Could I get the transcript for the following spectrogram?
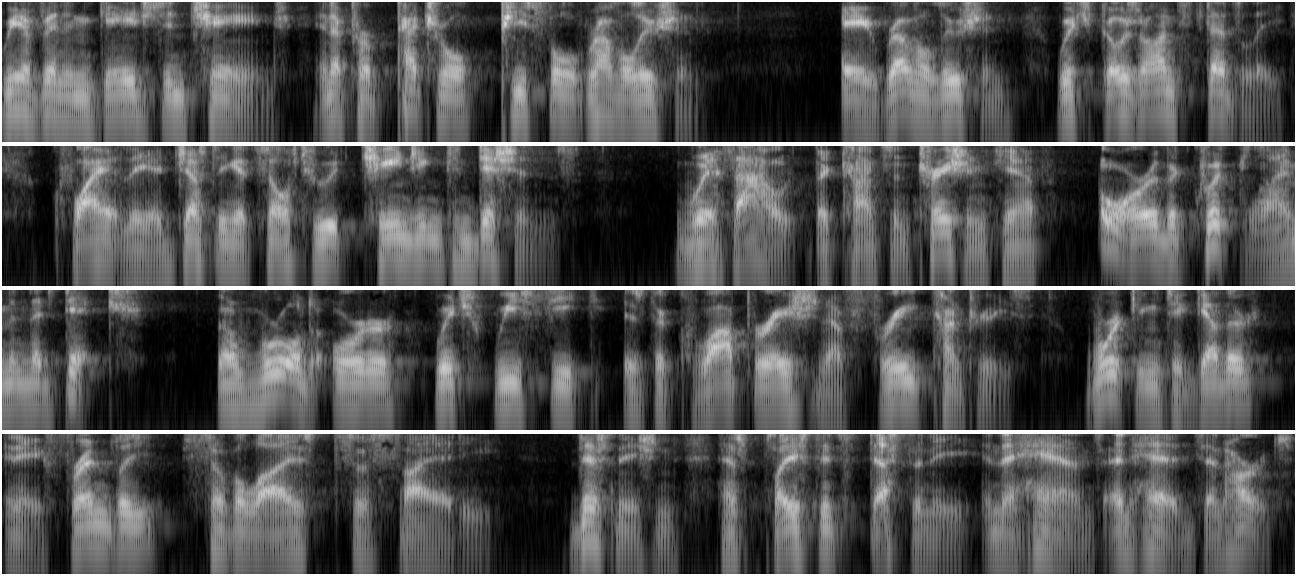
we have been engaged in change, in a perpetual peaceful revolution. A revolution which goes on steadily, quietly adjusting itself to changing conditions, without the concentration camp or the quicklime in the ditch. The world order which we seek is the cooperation of free countries, working together in a friendly, civilized society. This nation has placed its destiny in the hands and heads and hearts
